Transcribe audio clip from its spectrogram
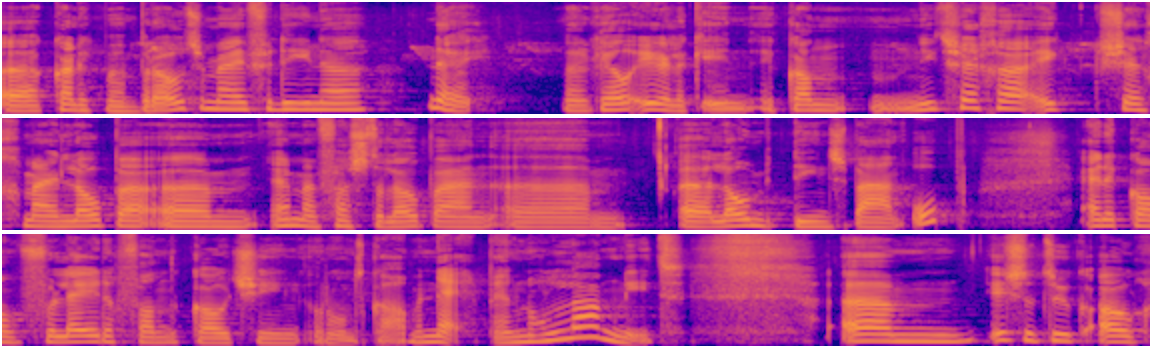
Uh, kan ik mijn brood ermee verdienen? Nee, ben ik heel eerlijk in. Ik kan niet zeggen, ik zeg mijn, lopen, um, mijn vaste loopbaan, um, loondienstbaan op. En ik kan volledig van de coaching rondkomen. Nee, ben ik nog lang niet. Um, is natuurlijk ook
